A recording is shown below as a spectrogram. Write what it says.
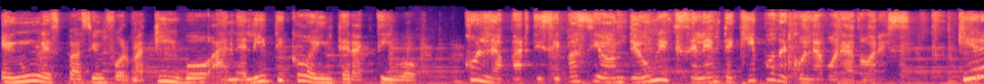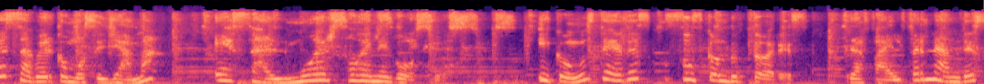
en un espacio informativo, analítico e interactivo, con la participación de un excelente equipo de colaboradores. ¿Quieres saber cómo se llama? Es Almuerzo de Negocios. Y con ustedes, sus conductores, Rafael Fernández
